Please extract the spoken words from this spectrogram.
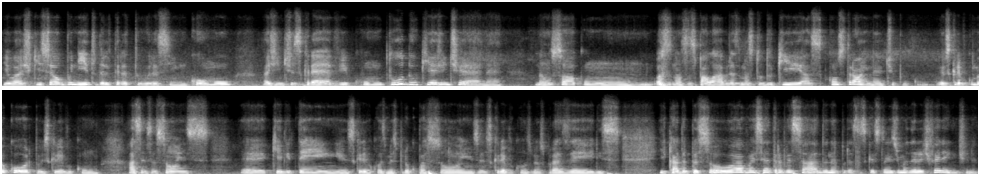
E eu acho que isso é o bonito da literatura, assim, como a gente escreve com tudo que a gente é, né? Não só com as nossas palavras, mas tudo que as constrói, né? Tipo, eu escrevo com o meu corpo, eu escrevo com as sensações é, que ele tem, eu escrevo com as minhas preocupações, eu escrevo com os meus prazeres. E cada pessoa vai ser atravessada né, por essas questões de maneira diferente, né?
